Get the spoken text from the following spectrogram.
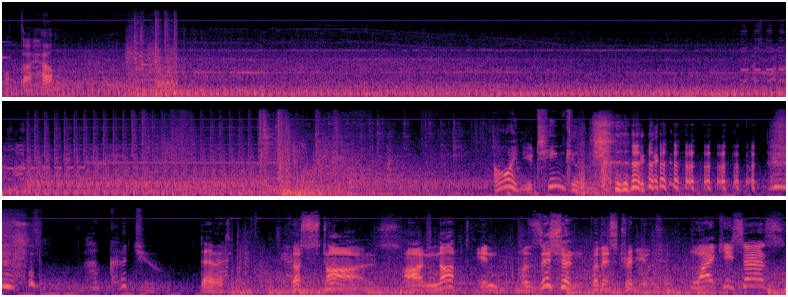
What the hell? Oh, and you team killed me. How could you? Damn it. The stars are not in position for this tribute. Like he says,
